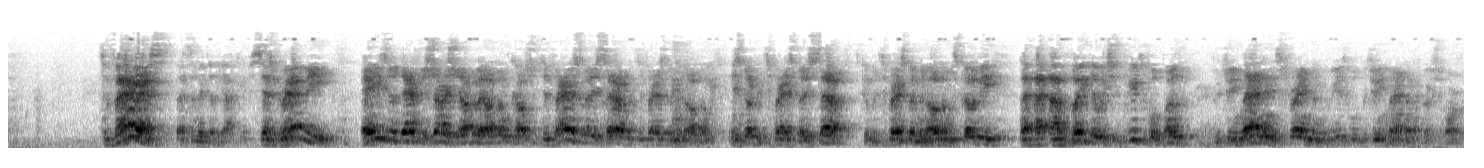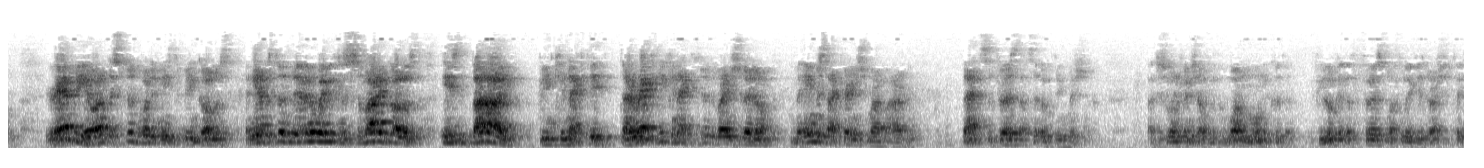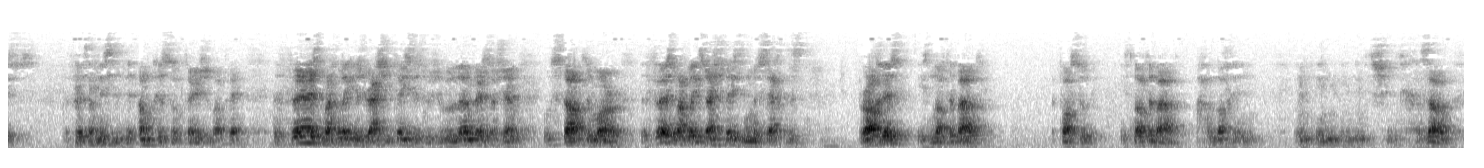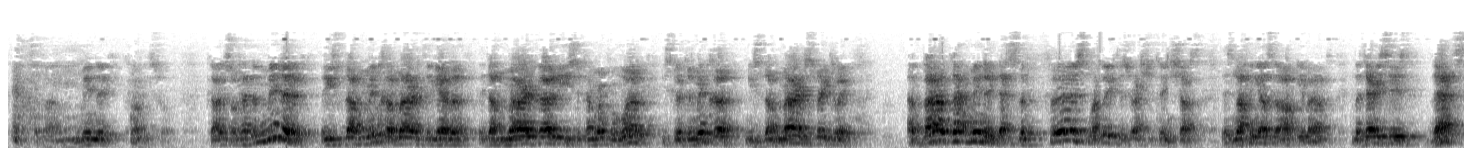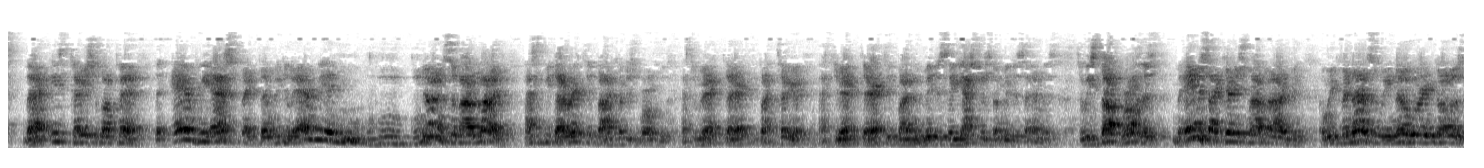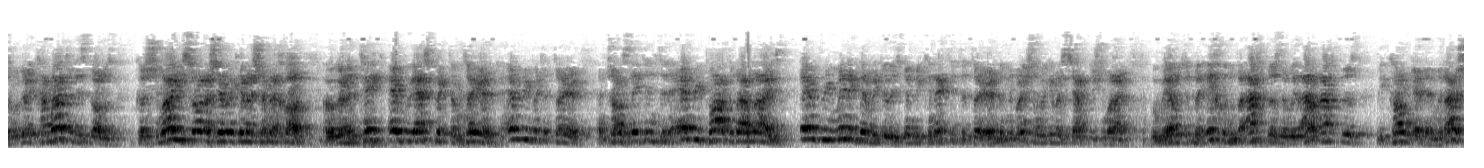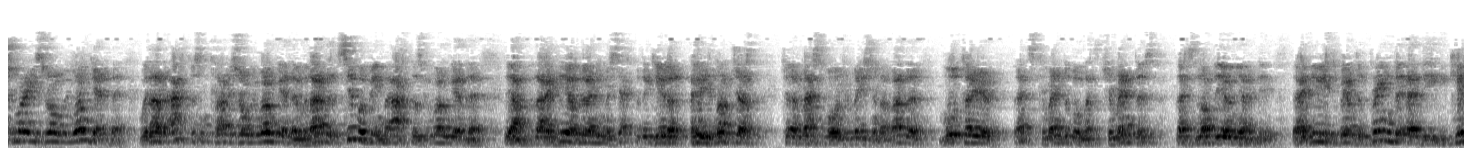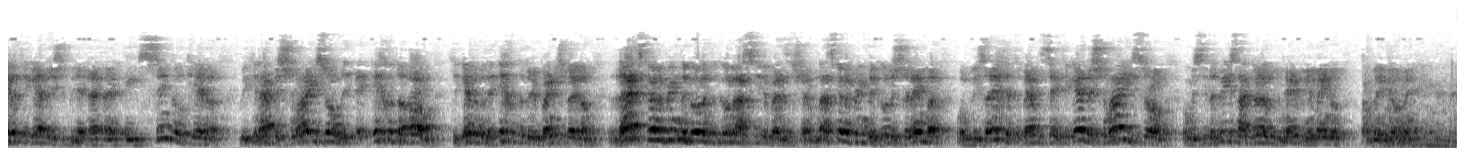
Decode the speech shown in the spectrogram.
Tiferes, that's the middle of Yaakov. Says Rebbe, Ezu der Fishar Shavle Adam Kosher Tiferes Lo Yisrael, Tiferes Lo Min Adam. It's going to be Tiferes Yisrael, it's going to be Tiferes Lo Min Adam. It's going to be a, a, a which is beautiful both between man and his friend and beautiful between man and HaKadosh Baruch Rebbe, who understood what it means to be in Golos, and he understood the only way we can survive Golos is by being connected, directly connected to the Rebbe Shalom, Ba'arvin. That's the first, that's the opening mission. I just want to finish off with one more nikuda. If you look at the first machlekes Rashi Tesis, the first, and this is the umkus of Teresh Bapeh. The first machlekes Rashi Tesis, which we will learn Beis Hashem, will start tomorrow. The first machlekes Rashi Tesis in Masechtas Brachas is not about apostle. It's not about halach in, in, in, in, in Chazal. It's about minig Klal Yisrael. Klal Yisrael had a minute. They used to have mincha married together. They done married early. He used to come up from work. He used to go to mincha. He used to have married straight away. About that minute, that's the first Rashi Tein Shas. There's nothing else to argue about. Torah says that's that is Teresh Bapeh. That every aspect that we do, every nuance of our life has to be directed by Kodesh Baruch Hu, has to be directed by Torah, has to be directed by the Midas Yashus or Midas Emes. So we start Me'emes HaKeresh Ma'abarabin, and we pronounce and we know we're in Golos, and we're going to come out of this Golos, because Shema Yisrael Hashem Ekel Hashem Echad, and we're going to take every aspect of Torah, every bit of Torah, and translate it into every part of our lives. Every minute that we do is going to be connected to Torah, and then eventually we give us Siyat Shema. We'll be able to be Ichun Ba'achtos, and without Achtos, we can't get there. Without Shema Yisrael, we won't. Without Achtos and Klal Yisrael, we won't get. Without the Tzibur being Achtos, we won't get there. The, the idea of learning Masechta Megillah is not just to amass more information of other more That's commendable. That's tremendous. That's not the only idea. The idea is to be able to bring the, uh, the, the killer together. It should be a, a, a, single killer. We can have the Shema Yisrael, the Ichud Om, together with the Ichud of the Rebbein Shleilam. That's going to bring the Gula, the Gula Asir Ben Hashem. That's going to bring the Gula Shalema when we say to be able to say together Shema Yisrael when we see the Bisa Girl, maybe Yemenu, or maybe Yemenu.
